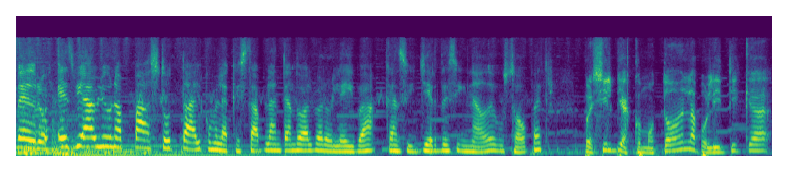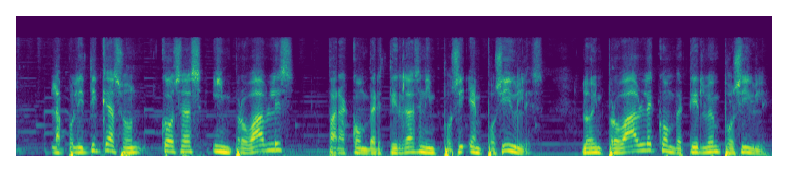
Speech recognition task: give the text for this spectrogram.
Pedro, ¿es viable una paz total como la que está planteando Álvaro Leiva, canciller designado de Gustavo Petro? Pues Silvia, como todo en la política, la política son cosas improbables para convertirlas en, posibles. Lo improbable, convertirlo en posible.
